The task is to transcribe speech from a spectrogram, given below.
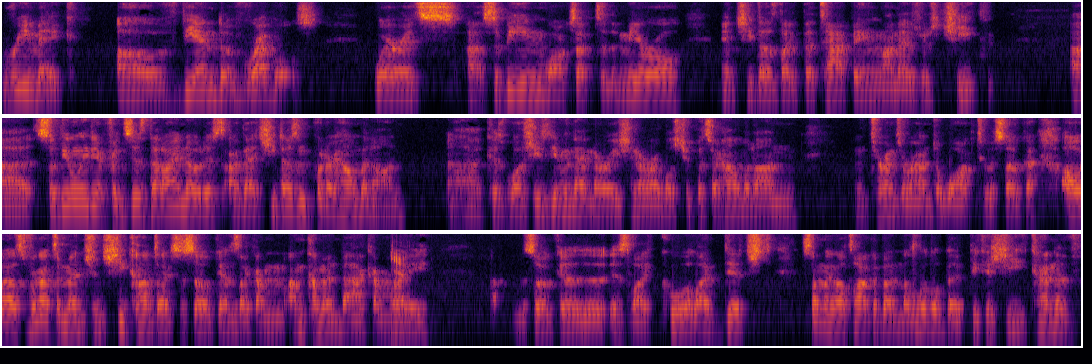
remake of the end of Rebels, where it's uh, Sabine walks up to the mural and she does like the tapping on Ezra's cheek. Uh, so the only differences that I noticed are that she doesn't put her helmet on, because while she's giving that narration of Rebels, she puts her helmet on and turns around to walk to Ahsoka. Oh, I also forgot to mention she contacts Ahsoka and is like, "I'm I'm coming back. I'm Yeah. ready." Uh, Ahsoka is like, "Cool, I've ditched something I'll talk about in a little bit," because she kind of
